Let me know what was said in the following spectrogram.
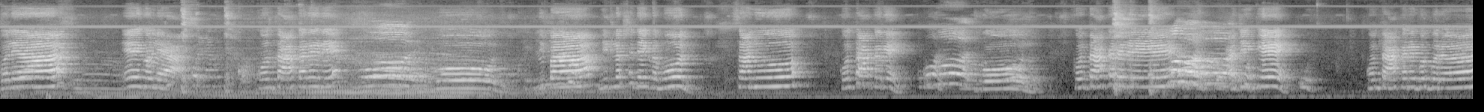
गोल्या. ए गोल्या. कोणता आकार आहे रे? गोल. दीपा नीट लक्ष दे इकडं बोल सानू कोणता आकार आहे? गोल. कोणता आकार आहे रे? अजिंक्य कोणता आकार आहे बघ बरं.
